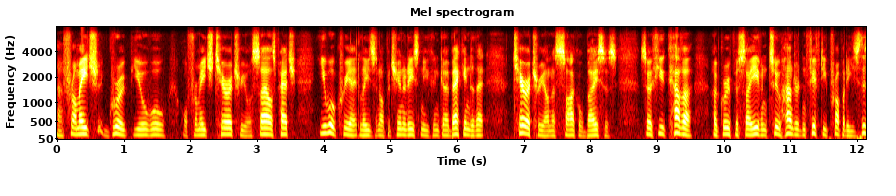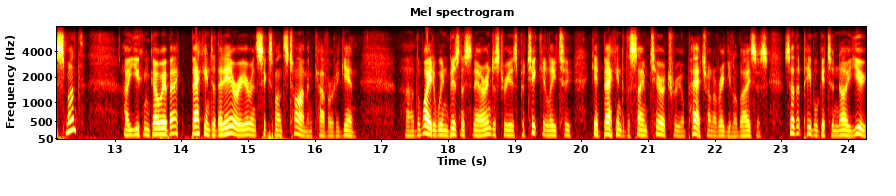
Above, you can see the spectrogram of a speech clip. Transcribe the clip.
Uh, from each group you will, or from each territory or sales patch, you will create leads and opportunities and you can go back into that territory on a cycle basis. So if you cover a group of say even 250 properties this month, uh, you can go back, back into that area in six months time and cover it again. Uh, the way to win business in our industry is particularly to get back into the same territory or patch on a regular basis so that people get to know you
